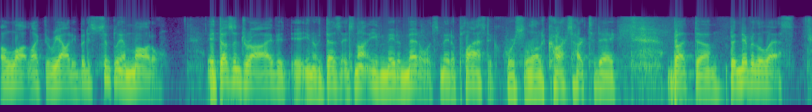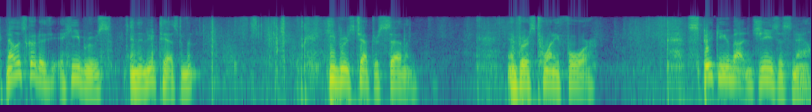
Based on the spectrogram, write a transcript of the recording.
a lot like the reality, but it's simply a model. It doesn't drive. It, it, you know it doesn't. It's not even made of metal. It's made of plastic. Of course, a lot of cars are today, but um, but nevertheless. Now let's go to Hebrews in the New Testament. Hebrews chapter seven and verse 24. Speaking about Jesus now.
